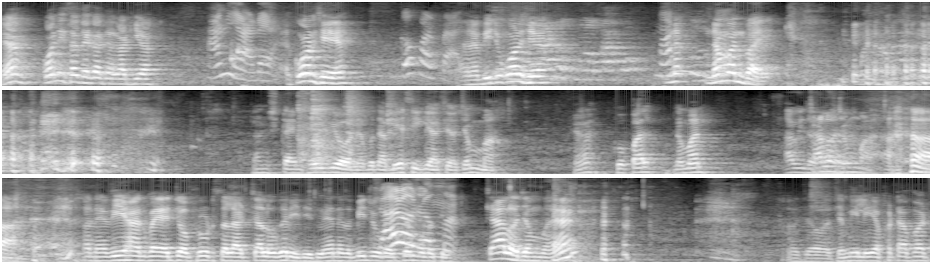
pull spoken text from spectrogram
એમ કોની સાથે ગાંઠિયા? કોણ છે અને બીજું કોણ છે? નમનભાઈ. લંચ ટાઈમ થઈ ગયો અને બધા બેસી ગયા છે જમવા. હે? ગોપાલ નમન. આવી ચાલો જમવા. અને વિહાનભાઈ જો ફ્રૂટ સલાડ ચાલુ કરી દીધું એને તો બીજું કઈ ચાલો જમવું નથી. ચાલો જમવા હે? જો જમી લઈએ ફટાફટ.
